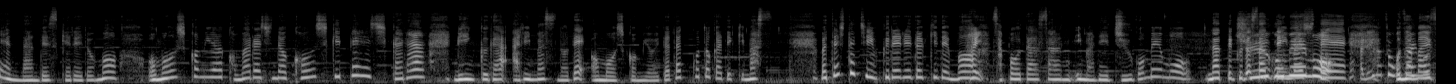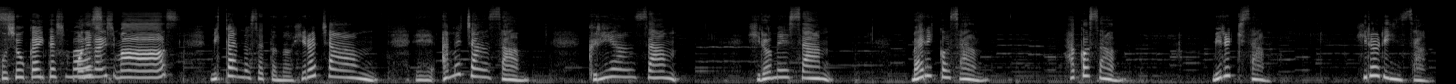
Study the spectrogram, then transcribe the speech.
円なんですけれどもお申し込みはコマラジの公式ページからリンクがありますのでお申し込みをいただくことができます。私たちウクレレ時でも、はい。サポーターさん今ね15名もなってくださっていま15名してもありがとうおございます。名前ご紹介いたします。お願いします。みかんの里のひろちゃん、えー、あめちゃんさん、クリアンさん、ひろめさん、まりこさん、はこさん、みるきさん、ひろりんさん、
